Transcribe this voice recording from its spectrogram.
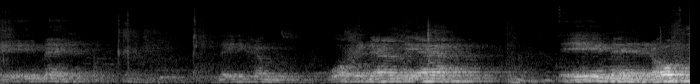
Amen. Lady comes walking down the aisle. Amen. And often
